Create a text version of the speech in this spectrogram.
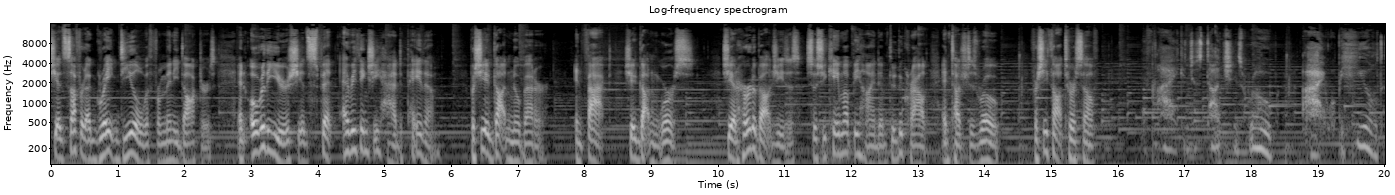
She had suffered a great deal with from many doctors, and over the years she had spent everything she had to pay them. But she had gotten no better. In fact, she had gotten worse. She had heard about Jesus, so she came up behind him through the crowd and touched his robe. For she thought to herself, If I can just touch his robe, I will be healed.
